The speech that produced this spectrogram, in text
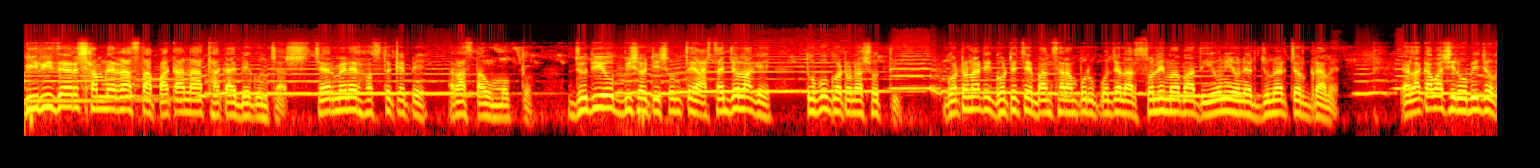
ব্রিজের সামনের রাস্তা পাকা না থাকায় বেগুন চাষ। চেয়ারম্যানের হস্তক্ষেপে রাস্তা উন্মুক্ত। যদিও বিষয়টি শুনতে আশ্চর্য লাগে, তবু ঘটনা সত্যি। ঘটনাটি ঘটেছে বানসারামপুর উপজেলার সলিমাবাদ ইউনিয়নের জুনারচর গ্রামে। এলাকাবাসীর অভিযোগ,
